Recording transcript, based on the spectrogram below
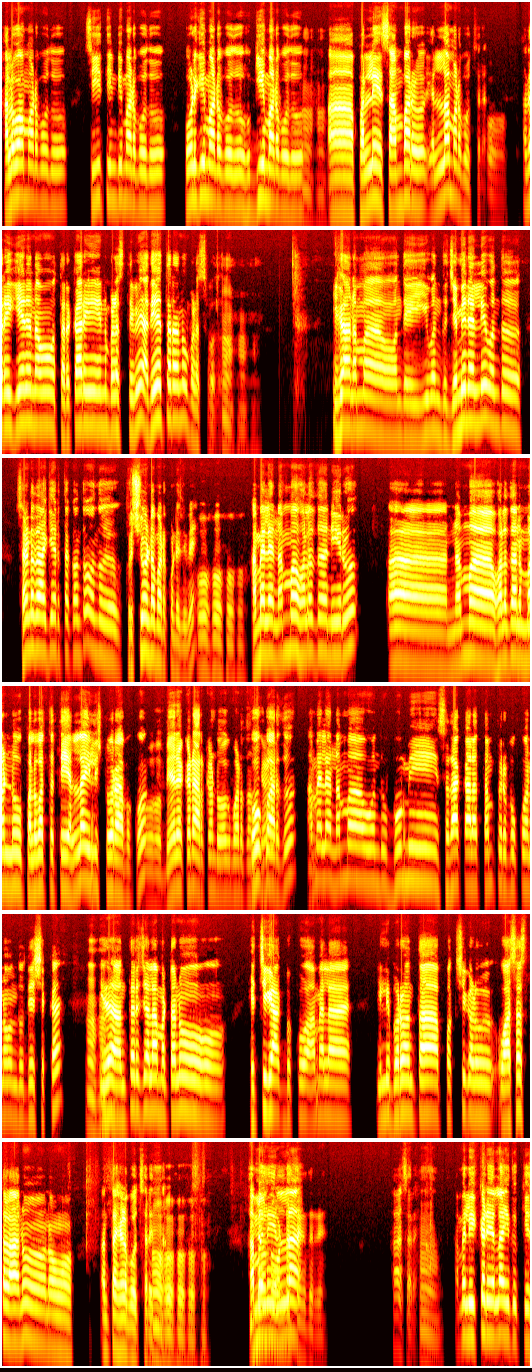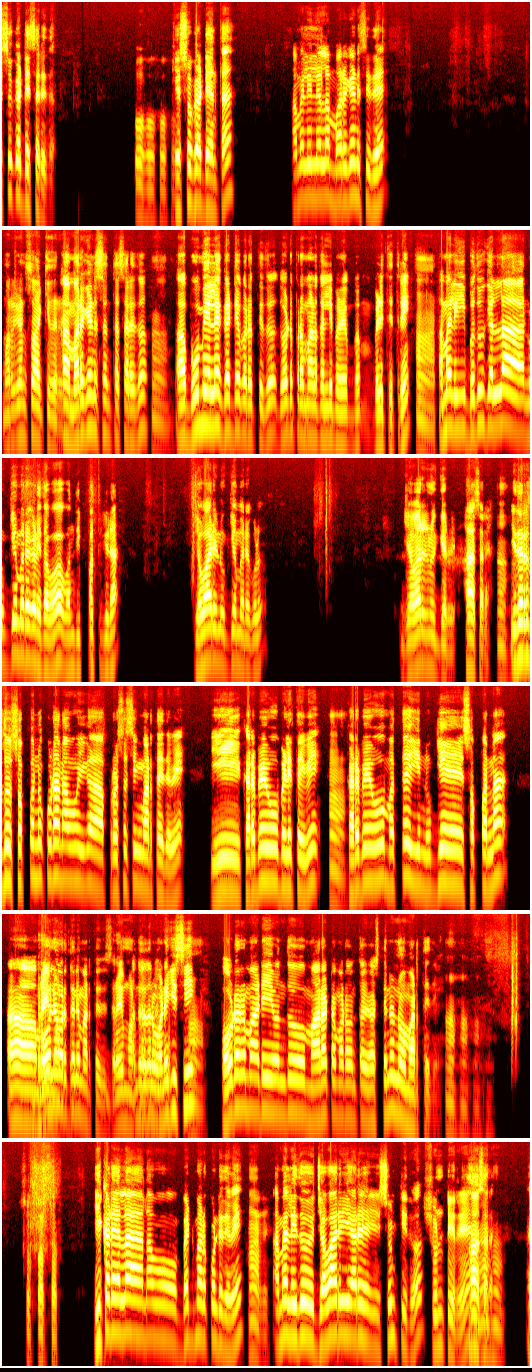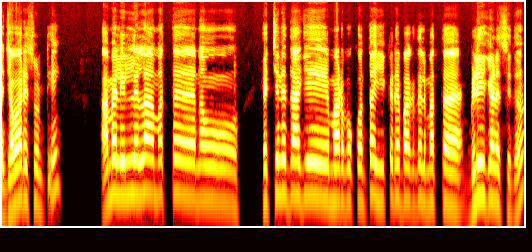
ಹಲವಾ ಹಲ್ವಾ ಮಾಡಬಹುದು ಸಿಹಿ ತಿಂಡಿ ಮಾಡಬಹುದು ಹೋಳ್ಗಿ ಮಾಡಬಹುದು ಹುಗ್ಗಿ ಮಾಡಬಹುದು ಆ ಪಲ್ಲೆ ಸಾಂಬಾರು ಎಲ್ಲಾ ಮಾಡಬಹುದು ಸರ್. ಅಂದ್ರೆ ಈಗ ಏನ ನಾವು ತರಕಾರಿ ಏನ್ ಬಳಸ್ತೀವಿ ಅದೇ ತರಾನು ಬಳಸಬಹುದು ಈಗ ನಮ್ಮ ಒಂದು ಈ ಒಂದು ಜಮೀನಲ್ಲಿ ಒಂದು ಸಣ್ಣದಾಗಿ ಇರ್ತಕ್ಕಂಥ ಒಂದು ಕೃಷಿ ಹೊಂಡ ಮಾಡ್ಕೊಂಡಿದೀವಿ ಆಮೇಲೆ ನಮ್ಮ ಹೊಲದ ನೀರು ಆ ನಮ್ಮ ಹೊಲದ ಮಣ್ಣು ಫಲವತ್ತತೆ ಎಲ್ಲ ಇಲ್ಲಿ ಸ್ಟೋರ್ ಆಗ್ಬೇಕು. ಬೇರೆ ಕಡೆ ಹರ್ಕೊಂಡು ಹೋಗ್ಬಾರ್ದು ಹೋಗ್ಬಾರ್ದು. ಆಮೇಲೆ ನಮ್ಮ ಒಂದು ಭೂಮಿ ಸದಾಕಾಲ ತಂಪಿರ್ಬೇಕು ಅನ್ನೋ ಒಂದು ಉದ್ದೇಶಕ್ಕ ಇದು ಅಂತರ್ಜಲ ಮಟ್ಟನು ಹೆಚ್ಚಿಗೆ ಆಗ್ಬೇಕು. ಆಮೇಲೆ ಇಲ್ಲಿ ಬರುವಂತ ಪಕ್ಷಿಗಳು ವಾಸಸ್ಥಳನು ನಾವು ಅಂತ ಹೇಳ್ಬೋದು ಸರ್ ಆಮೇಲೆ ಎಲ್ಲ. ಹಾ ಸರ್. ಆಮೇಲೆ ಈ ಕಡೆ ಎಲ್ಲ ಇದು ಕೆಸುಗಡ್ಡೆ ಸರ್ ಇದು. ಕೆಸುಗಡ್ಡೆ ಅಂತ. ಆಮೇಲೆ ಇಲ್ಲೆಲ್ಲ ಮರಗೆಣಸಿದೆ ಮರಗೆಣಸು ಹಾಕಿದ್ರೆ ಹಾ ಮರಗೆಣಸು ಅಂತ ಸರ್ ಇದು. ಆ, ಭೂಮಿಯಲ್ಲೇ ಗಡ್ಡೆ ಬರುತ್ತಿದ್ದು ದೊಡ್ಡ ಪ್ರಮಾಣದಲ್ಲಿ ಬೆಳಿತೈತ್ರಿ. ಆಮೇಲೆ ಈ ಬದುಗೆಲ್ಲ ನುಗ್ಗೆ ಮರಗಳಿದಾವ. ಒಂದ್ ಇಪ್ಪತ್ತು ಗಿಡ. ಜವಾರಿ ನುಗ್ಗೆ ಮರಗಳು. ಜವಾರಿ ನುಗ್ಗೆರಿ. ಹಾ ಸರ್. ಹ್ಮ್ ಇದರದ್ದು ಸೊಪ್ಪನ್ನು ಕೂಡ ನಾವು ಈಗ ಪ್ರೊಸೆಸಿಂಗ್ ಮಾಡ್ತಾ ಇದ್ದೇವೆ. ಈ ಕರಿಬೇವು ಬೆಳಿತೇವಿ. ಕರಬೇವು ಕರಿಬೇವು ಮತ್ತೆ ಈ ನುಗ್ಗೆ ಸೊಪ್ಪನ್ನ ಆ, Dry ಮೌಲ್ಯವರ್ಧನೆ ಮಾಡ್ತಾ ಇದ್ದೀವಿ ಸರ್. ಅಂದ್ರೆ ಅದನ್ನ ಒಣಗಿಸಿ ಪೌಡರ್ ಮಾಡಿ ಒಂದು ಮಾರಾಟ ಮಾಡುವಂತ ವ್ಯವಸ್ಥೆನೂ ನಾವು ಮಾಡ್ತಾ ಇದ್ದೀವಿ. ಸೂಪರ್ ಸರ್ ಈ ಕಡೆ ಎಲ್ಲ ನಾವು ಬೆಡ್ ಮಾಡ್ಕೊಂಡಿದ್ದೇವೆ. ಹಾ ರೀ. ಆಮೇಲೆ ಇದು ಜವಾರಿ ಅರೆ ಶುಂಠಿ ಇದು ಶುಂಠಿ ರೀ. ಹಾ, sir. ಜವಾರಿ ಶುಂಠಿ. ಆಮೇಲೆ ಇಲ್ಲೆಲ್ಲ ಮತ್ತೆ ನಾವು ಹೆಚ್ಚಿನದಾಗಿ ಮಾಡ್ಬೇಕು ಅಂತ ಈ ಕಡೆ ಭಾಗದಲ್ಲಿ ಮತ್ತ ಬಿಳಿ ಗೆಣಸಿದು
